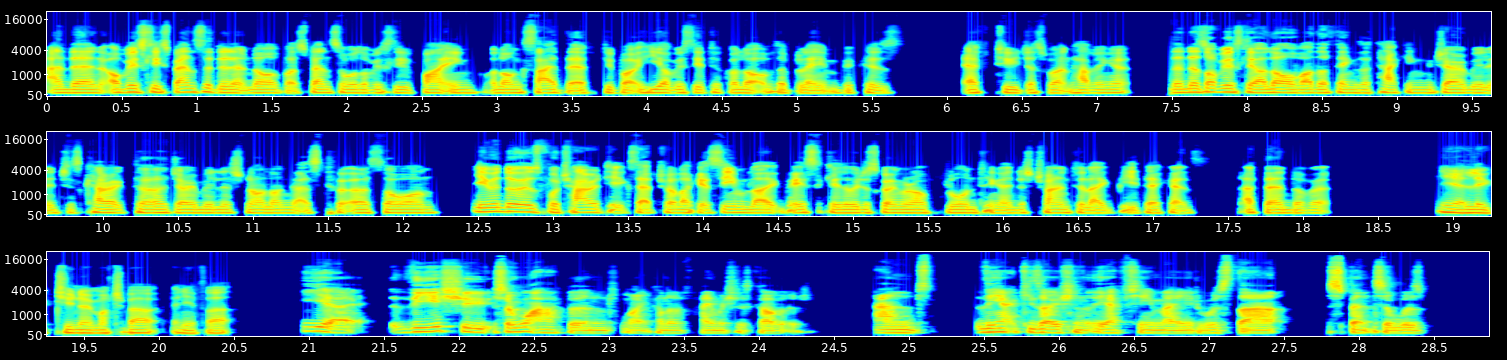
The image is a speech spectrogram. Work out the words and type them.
And then obviously Spencer didn't know, but Spencer was obviously fighting alongside the F2, but he obviously took a lot of the blame because F2 just weren't having it. Then there's obviously a lot of other things attacking Jeremy Lynch's character. Jeremy Lynch no longer has Twitter, so on. Even though it was for charity, etc., like it seemed like basically they were just going around flaunting and just trying to like be dickheads at the end of it. Yeah, Luke, do you know much about any of that? Yeah, the issue. So what happened? Like, kind of Hamish has covered, and the accusation that the F2 made was that Spencer was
